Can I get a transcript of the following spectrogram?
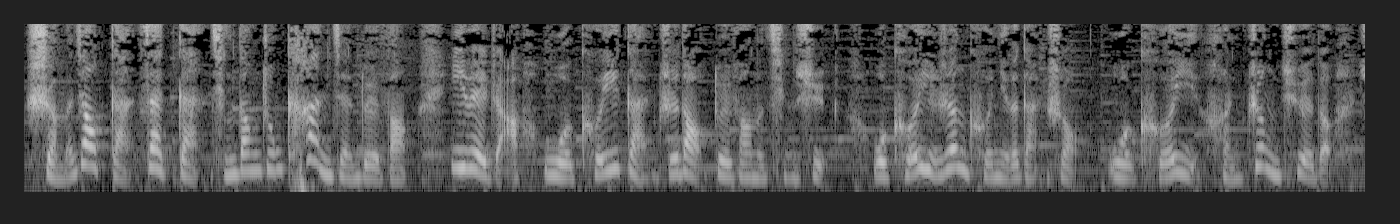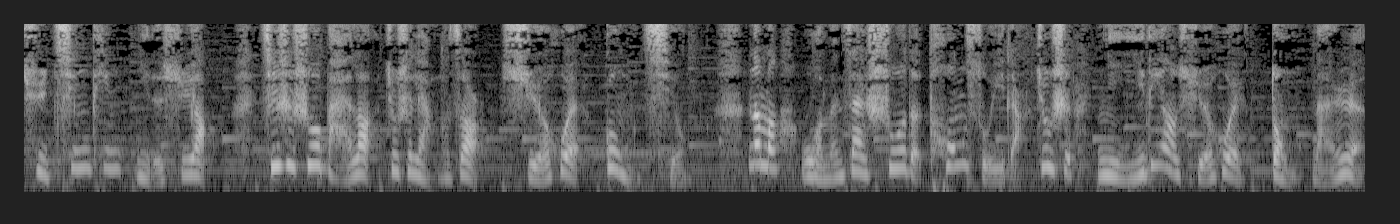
什么叫感在感情当中看见对方，意味着啊，我可以感知到对方的情绪，我可以认可你的感受。我可以很正确的去倾听你的需要，其实说白了就是两个字儿：学会共情。那么我们再说的通俗一点，就是你一定要学会懂男人。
